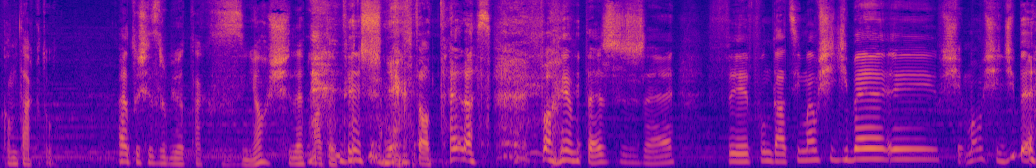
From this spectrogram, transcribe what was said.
kontaktu. Ale tu się zrobiło tak zniośle, patetycznie, to teraz powiem też, że w fundacji mam siedzibę, y, mam siedzibę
